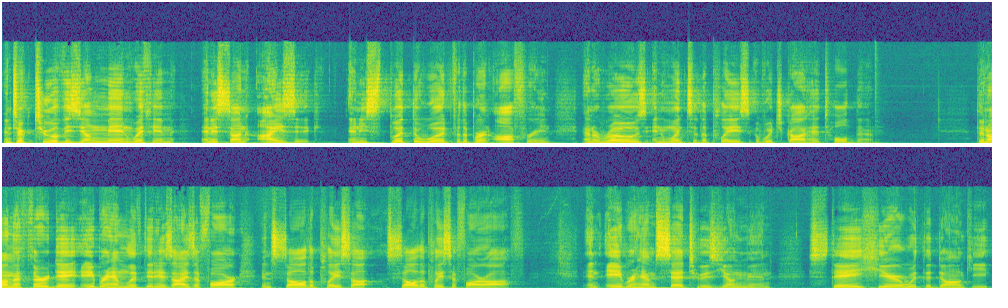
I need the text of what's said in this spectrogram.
and took two of his young men with him and his son Isaac. And he split the wood for the burnt offering and arose and went to the place of which God had told them. Then on the third day, Abraham lifted his eyes afar and saw the place, saw the place afar off. And Abraham said to his young men, Stay here with the donkey.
